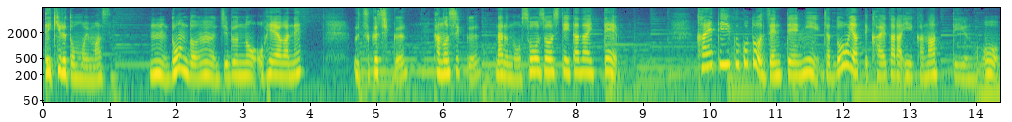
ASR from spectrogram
できると思います。うん。どんどん自分のお部屋がね美しく楽しくなるのを想像していただいて変えていくことを前提にじゃあどうやって変えたらいいかなっていうのを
